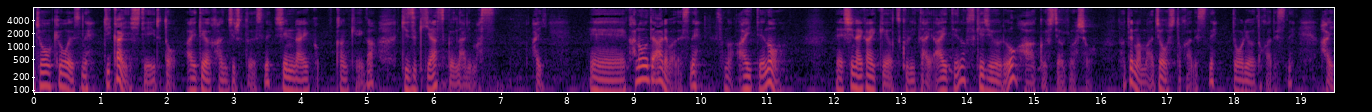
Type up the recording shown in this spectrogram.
状況をですね理解していると相手が感じるとですね信頼関係が築きやすくなります、はい。えー可能であればですねその相手のえー信頼関係を作りたい相手のスケジュールを把握しておきましょう。例えばま上司とかですね同僚とかですね。はい、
